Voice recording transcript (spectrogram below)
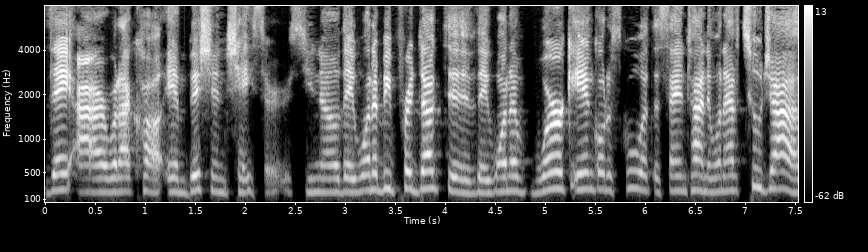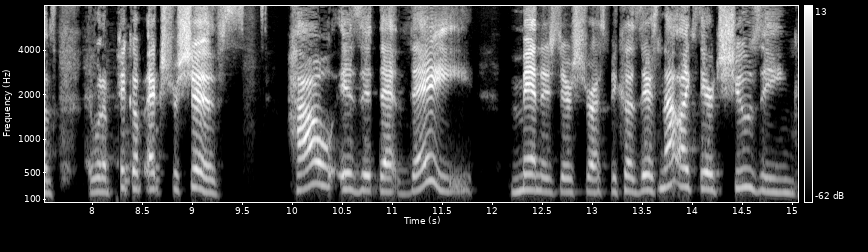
they are what I call ambition chasers. You know, they want to be productive. They want to work and go to school at the same time. They want to have two jobs. They want to pick up extra shifts. How is it that they manage their stress? Because there's not like they're choosing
